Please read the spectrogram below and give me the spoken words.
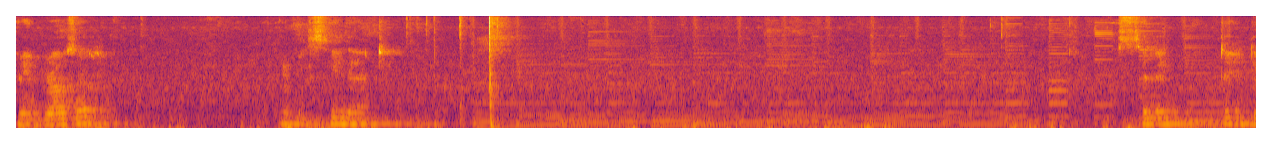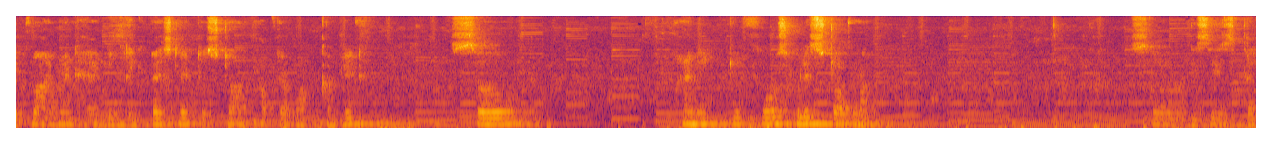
in your browser you will see that selected deployment have been requested to stop after one complete. So I need to forcefully stop now so this is the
